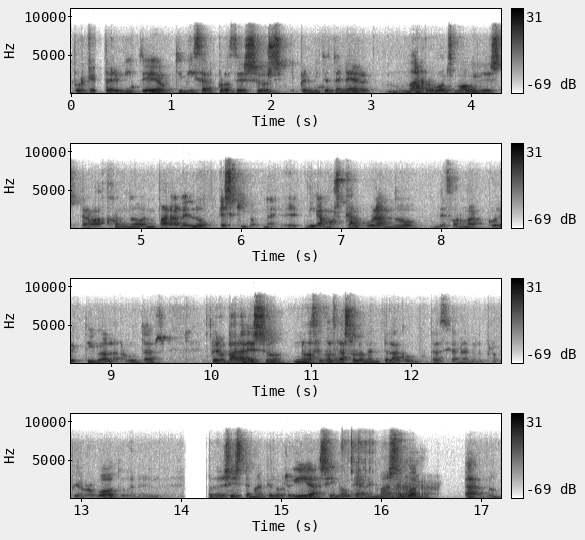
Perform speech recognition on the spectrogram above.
porque permite optimizar procesos y permite tener más robots móviles trabajando en paralelo, eh, digamos, calculando de forma colectiva las rutas. Pero para eso no hace falta solamente la computación en el propio robot o en el, sistema que los guía, sino que además se puede ¿no?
